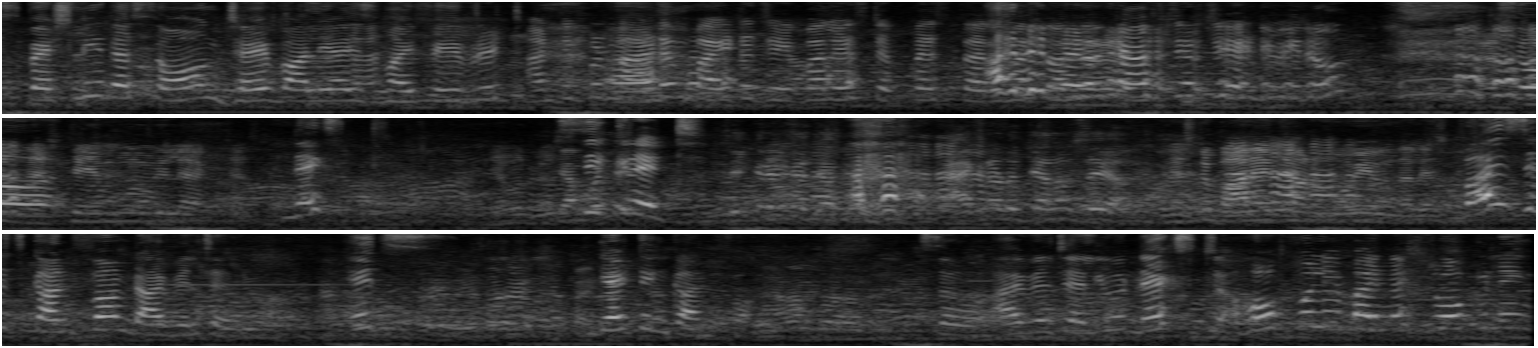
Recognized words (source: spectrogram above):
Especially the song Jai Balayya is my favorite. And ఇప్పుడు uh, Secret. Secret. జై బాలయ్య స్టెప్ వేస్తారు క్యాప్చర్ చేయండి మీరు so next secret but it's confirmed I will tell you it's getting confirmed. So I will tell you next, hopefully by next opening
